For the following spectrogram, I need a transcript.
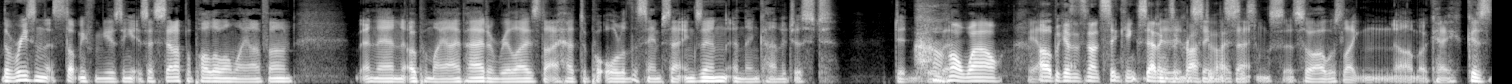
the reason that stopped me from using it is I set up Apollo on my iPhone and then opened my iPad and realized that I had to put all of the same settings in, and then kind of just didn't. oh wow! Yeah. Oh, because it's not syncing settings across devices. Settings. So I was like, no, I'm okay. Because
